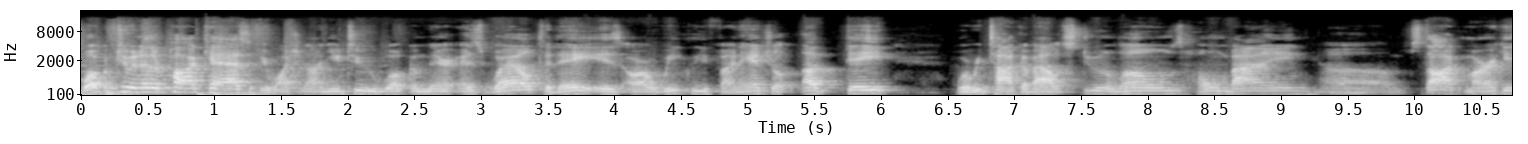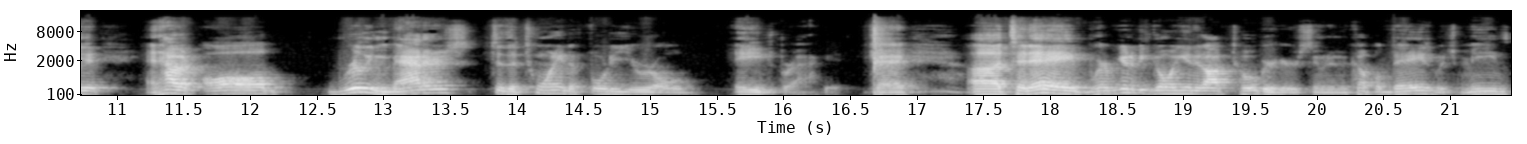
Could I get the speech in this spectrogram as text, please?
Welcome to another podcast. If you're watching on YouTube, welcome there as well. Today is our weekly financial update where we talk about student loans, home buying, um, stock market, and how it all really matters to the 20 to 40 year old age bracket. Okay. Uh, today, we're going to be going into October here soon in a couple days, which means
